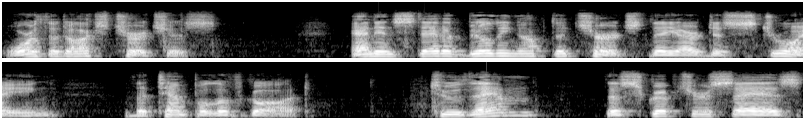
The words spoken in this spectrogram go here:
Orthodox churches, and instead of building up the church, they are destroying the temple of God. To them, the scripture says,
